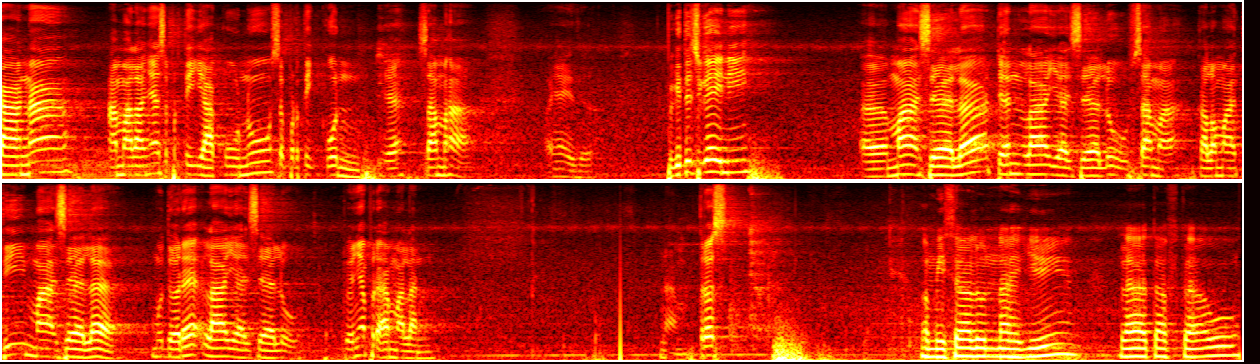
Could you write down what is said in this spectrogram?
Karena amalannya seperti yakunu seperti kun ya sama. Makanya itu. Begitu juga ini e, mazala dan la yazalu sama. Kalau mati mazala. Mudore la yazalu. Duanya beramalan. Nah terus. Misalun nahyi la tafta'u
